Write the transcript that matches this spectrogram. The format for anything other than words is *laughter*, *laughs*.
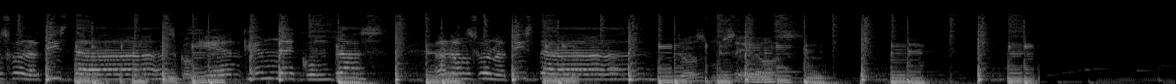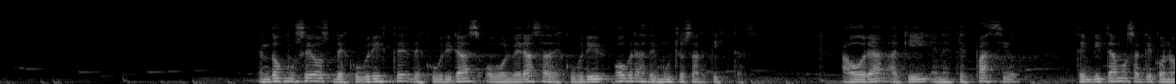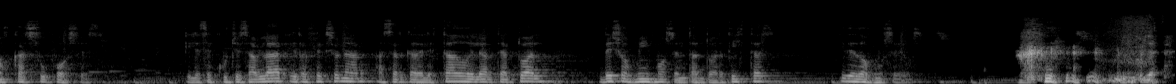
Andamos con artistas, ¿con quién? ¿Qué me contás? Andamos con artistas, dos museos. En dos museos descubriste, descubrirás o volverás a descubrir obras de muchos artistas. Ahora, aquí, en este espacio, te invitamos a que conozcas sus voces y les escuches hablar y reflexionar acerca del estado del arte actual, de ellos mismos en tanto artistas y de dos museos. *laughs*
